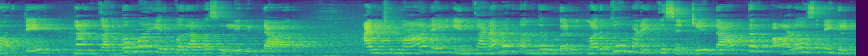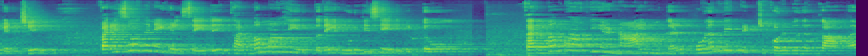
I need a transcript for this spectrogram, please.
பார்த்தே நான் கர்ப்பமாய் இருப்பதாக சொல்லிவிட்டார். அன்று மாலை என் கணவர் வந்தவுடன் மருத்துவமனைக்கு சென்று டாக்டர் ஆலோசனைகள் பெற்று பரிசோதனைகள் செய்து கர்ப்பமாக இருப்பதை உறுதி செய்து விட்டோம் கர்ப்பமாகிய நாள் முதல் குழந்தை பெற்றுக் கொள்வதற்காக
